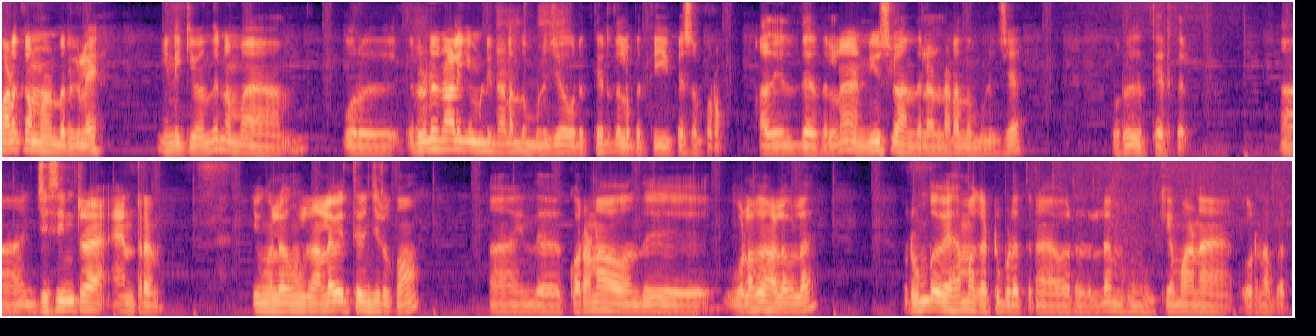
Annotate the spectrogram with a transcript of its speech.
வணக்கம் நண்பர்களே. இன்றைக்கி வந்து நம்ம ஒரு ரெண்டு நாளைக்கு முன்னாடி நடந்து முடிஞ்ச ஒரு தேர்தலை பற்றி பேச போகிறோம் அது எந்த தேர்தல்னா நியூசிலாந்தில் நடந்து முடிஞ்ச ஒரு தேர்தல். ஜெசின்ட்ரா ஆண்ட்ரன். இவங்களை உங்களுக்கு நல்லாவே தெரிஞ்சிருக்கும். இந்த கொரோனாவை வந்து உலக அளவில் ரொம்ப வேகமாக கட்டுப்படுத்தினவர்களில் மிக முக்கியமான ஒரு நபர்.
